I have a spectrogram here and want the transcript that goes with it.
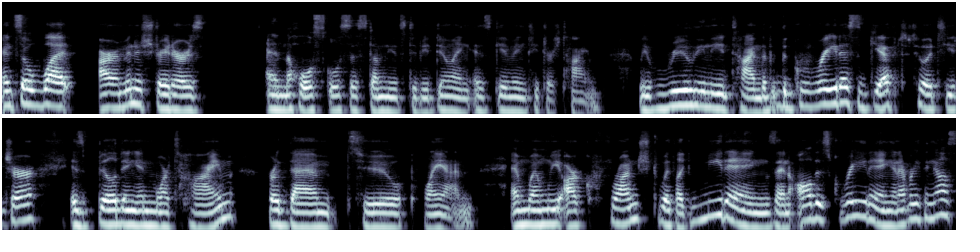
And so, what our administrators and the whole school system needs to be doing is giving teachers time. We really need time. The, the greatest gift to a teacher is building in more time for them to plan. And when we are crunched with like meetings and all this grading and everything else,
